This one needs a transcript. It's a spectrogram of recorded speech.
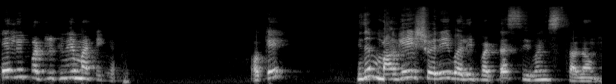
கேள்விப்பட்டிருக்கவே மாட்டீங்க. ஓகே? இது மகேஸ்வரி வழிபட்ட சிவன் ஸ்தலம்.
